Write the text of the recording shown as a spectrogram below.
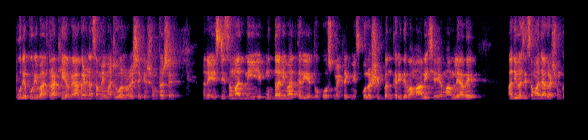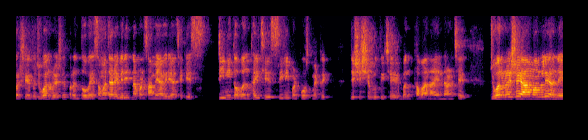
પૂરેપૂરી વાત રાખી. હવે આગળના સમયમાં જોવાનું રહેશે કે શું થશે. અને એસટી સમાજની એક મુદ્દાની વાત કરીએ તો પોસ્ટ મેટ્રિકની સ્કોલરશિપ બંધ કરી દેવામાં આવી છે. એ મામલે હવે આદિવાસી સમાજ આગળ શું કરશે એ તો જોવાનું રહેશે. પરંતુ હવે સમાચાર એવી રીતના પણ સામે આવી રહ્યા છે કે ટીની તો બંધ થઈ છે. સીની પણ પોસ્ટ મેટ્રિક જે શિષ્યવૃત્તિ છે એ બંધ થવાના એંધાણ છે. જોવાનું રહેશે આ મામલે અને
